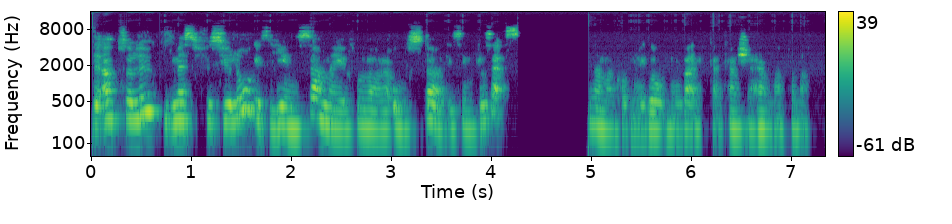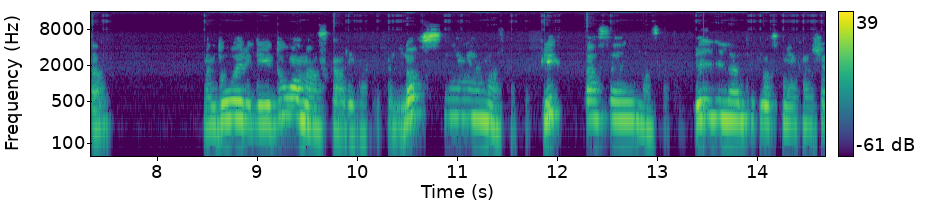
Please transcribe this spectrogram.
Det absolut mest fysiologiskt gynnsamma är att få vara ostörd i sin process. När man kommer igång och verkar, kanske hemma på natten. Men då är det, det är då man ska ringa till förlossningen, man ska förflytta sig, man ska ta bilen till förlossningen kanske.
